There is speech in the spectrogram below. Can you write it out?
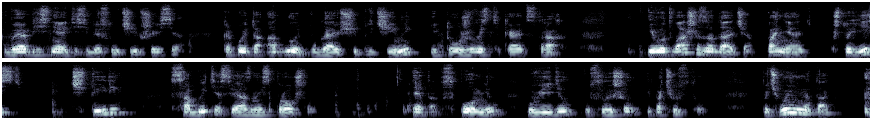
вы объясняете себе случившееся какой-то одной пугающей причиной, и тоже возникает страх. И вот ваша задача понять, что есть четыре события, связанные с прошлым. Это вспомнил, увидел, услышал и почувствовал. Почему именно так?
